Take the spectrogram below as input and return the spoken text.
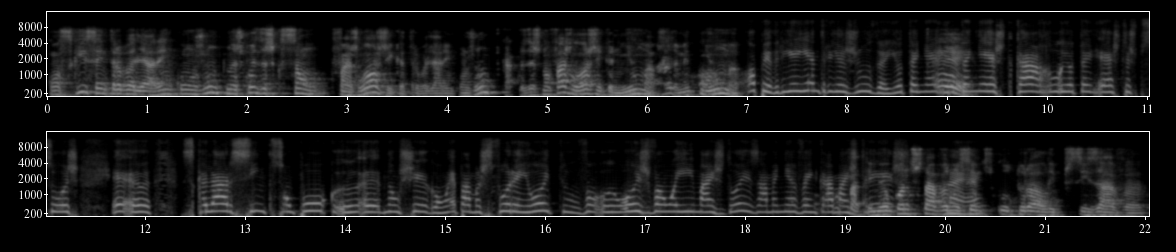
conseguissem trabalhar em conjunto nas coisas que são, que faz lógica trabalhar em conjunto, porque há coisas que não faz lógica nenhuma, absolutamente oh, nenhuma. Ó oh Pedro, e aí entre ajuda, eu tenho, é. eu tenho este carro, eu tenho estas pessoas, é, uh, se calhar cinco são pouco, uh, não chegam, é pá, mas se forem oito, vão, hoje vão aí mais dois, amanhã vem cá mais três. Eu quando estava no é? centro cultural e precisava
